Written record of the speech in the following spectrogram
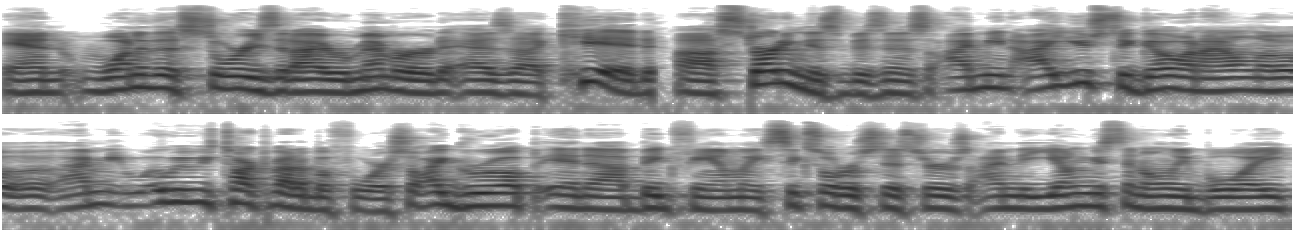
And one of the stories that I remembered as a kid uh, starting this business, I mean, I used to go and I don't know, I mean, we, we talked about it before. So I grew up in a big family, six older sisters. I'm the youngest and only boy.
